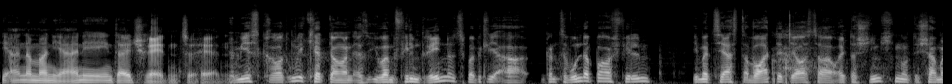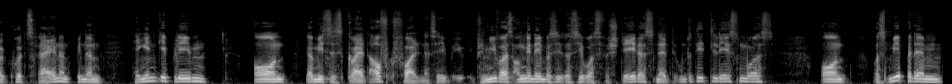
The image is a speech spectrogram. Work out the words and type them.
die Anna Maniani in Deutsch reden zu hören. Ja, mir ist gerade umgekehrt gegangen, also über einen Film drin, es war wirklich ein ganz wunderbarer Film. Immer zuerst erwartet, ja, so ein alter Schinken und ich schaue mal kurz rein und bin dann hängen geblieben. Und ja, mir ist es gar nicht aufgefallen. Also ich, für mich war es angenehm, dass ich, dass ich was verstehe, dass ich nicht Untertitel lesen muss. Und was mir bei dem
